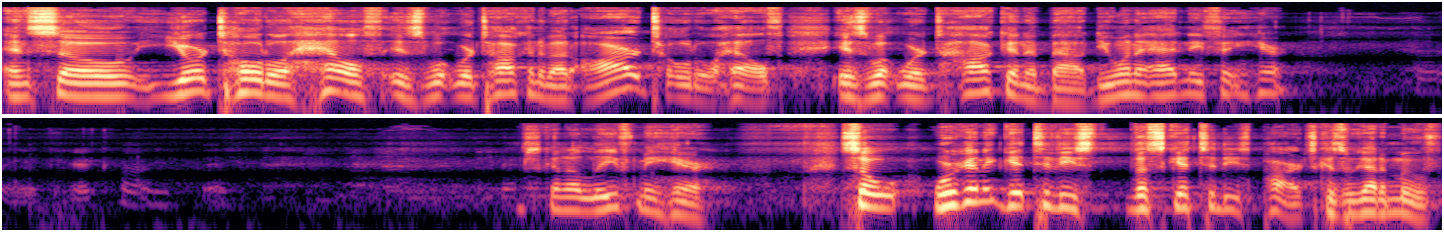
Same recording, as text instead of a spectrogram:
And so, your total health is what we're talking about. Our total health is what we're talking about. Do you want to add anything here? I'm just going to leave me here. So, we're going to get to these, let's get to these parts because we got to move.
